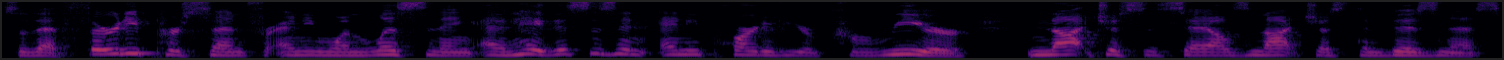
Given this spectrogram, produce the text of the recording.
So that 30% for anyone listening, and hey, this isn't any part of your career, not just in sales, not just in business,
